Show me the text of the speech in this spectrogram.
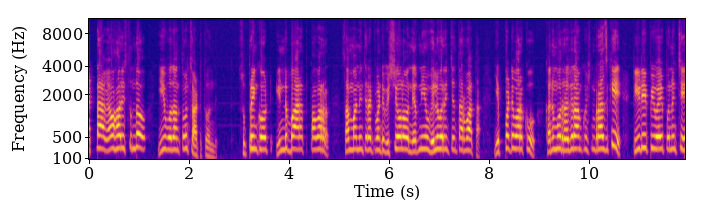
ఎట్టా వ్యవహరిస్తుందో ఈ ఉదంతం చాటుతోంది. Supreme court Ind Bharath power సంబంధించినటువంటి విషయంలో నిర్ణయం వెలువరించిన తర్వాత ఇప్పటి వరకు కనుమూరు రఘురామకృష్ణరాజుకి టీడీపీ వైపు నుంచి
